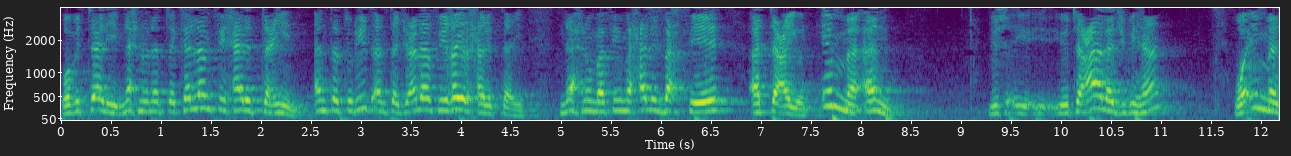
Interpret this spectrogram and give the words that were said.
وبالتالي نحن نتكلم في حال التعيين. أنت تريد أن تجعلها في غير حال التعيين. نحن ما في محل البحث في التعين. إما أن يتعالج بها وإما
